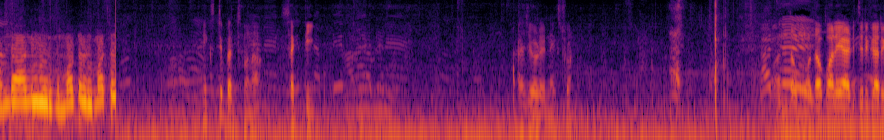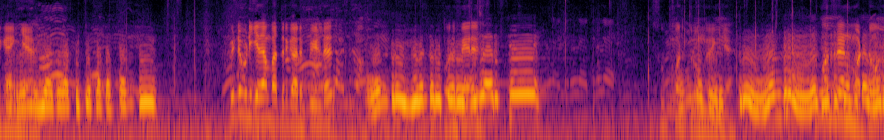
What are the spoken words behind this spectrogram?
அந்த அணியில் இருந்து மற்ற நெக்ஸ்ட் பேட்ஸ்மேனா சக்தி. அஜயோட நெக்ஸ்ட் ஒன் வந்த முத பாலையே அடிச்சிருக்காருங்க இங்க. விட்டு பிடிக்க தான் பார்த்திருக்காரு ஃபீல்டர் ஒன்று இரண்டு பேர். விசாரித்து சூப்பர் த்ரோங்க இங்க. ஒரு run மட்டும்.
